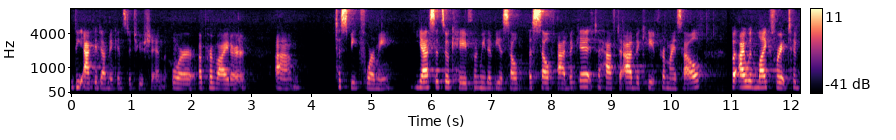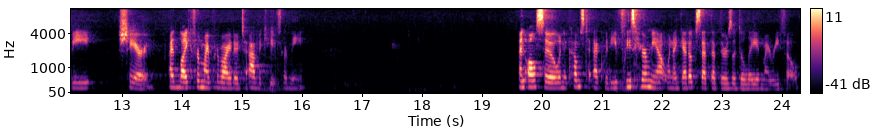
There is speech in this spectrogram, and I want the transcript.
the academic institution or a provider um, to speak for me. Yes, it's okay for me to be a self, a self advocate, to have to advocate for myself, but I would like for it to be shared. I'd like for my provider to advocate for me. And also, when it comes to equity, please hear me out when I get upset that there's a delay in my refill.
